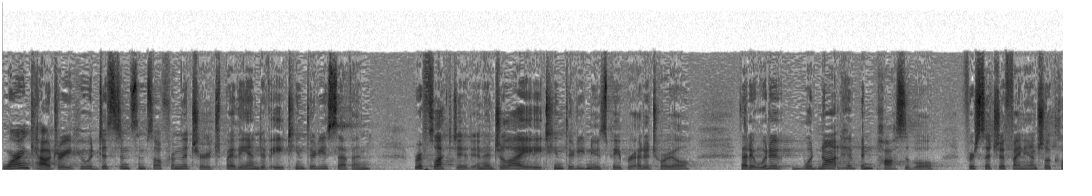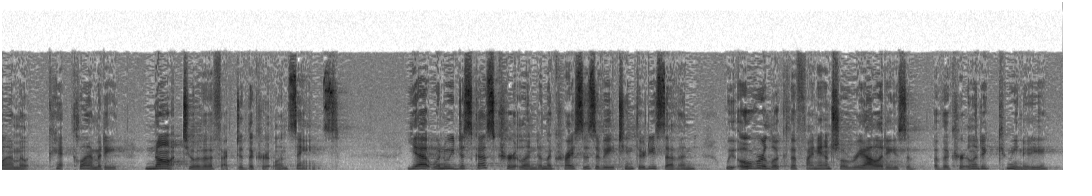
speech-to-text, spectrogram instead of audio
Warren Cowdery, who would distance himself from the church by the end of 1837, reflected in a July 1830 newspaper editorial that it would, have, would not have been possible for such a financial calamity not to have affected the Kirtland Saints. Yet, when we discuss Kirtland and the crisis of 1837, we overlook the financial realities of, of the Kirtland community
